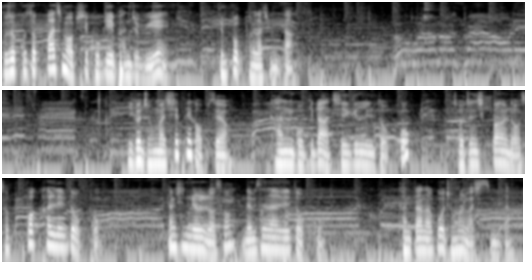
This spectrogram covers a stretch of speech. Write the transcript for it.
구석구석 빠짐없이 고기 반죽 위에 듬뿍 발라줍니다. 이건 정말 실패가 없어요. 간 고기라 질길 일도 없고 젖은 식빵을 넣어서 퍽퍽할 일도 없고 향신료를 넣어서 냄새날 일도 없고 간단하고 정말 맛있습니다.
